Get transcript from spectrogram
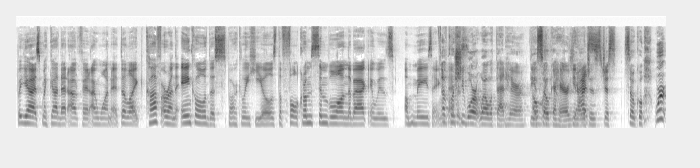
But yes, my God, that outfit, I want it. The like cuff around the ankle, the sparkly heels, the fulcrum symbol on the back. It was amazing. Of course, she wore it well with that hair, the Oh Ahsoka hair, you know, which is just so cool. We're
